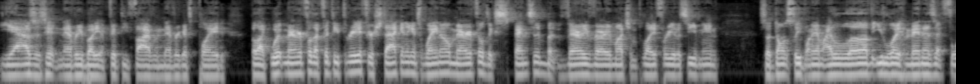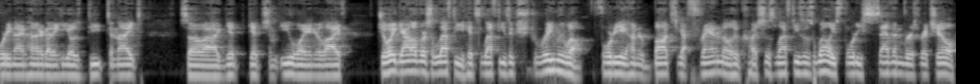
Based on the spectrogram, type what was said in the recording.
Yaz is hitting everybody at 55 and never gets played. But like Whit Merrifield at 53, if you're stacking against Wayno, Merrifield's expensive, but very, very much in play for you this evening. So don't sleep on him. I love Eloy Jimenez at 4,900. I think he goes deep tonight. So uh, get get some Eloy in your life. Joey Gallo versus lefty hits lefties extremely well. 4,800 bucks. You got Franmil who crushes lefties as well. He's 47 versus Rich Hill.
